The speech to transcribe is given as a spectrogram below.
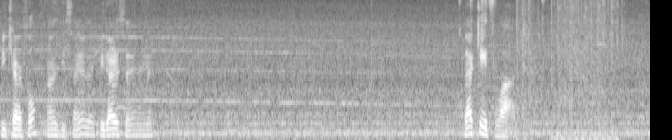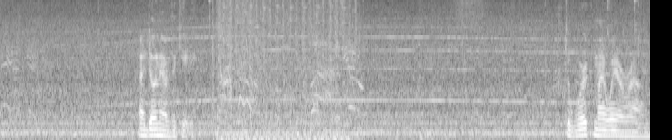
Be careful. I think he's saying that. He died saying that. Gate's locked. I don't have the key. To work my way around.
